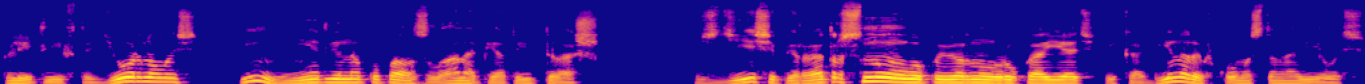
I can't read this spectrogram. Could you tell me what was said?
Плеть лифта дернулась и медленно поползла на пятый этаж. Здесь оператор снова повернул рукоять, и кабина рывком остановилась.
